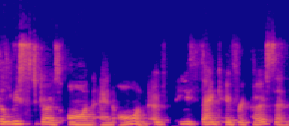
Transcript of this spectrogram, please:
the list goes on and on of you thank every person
